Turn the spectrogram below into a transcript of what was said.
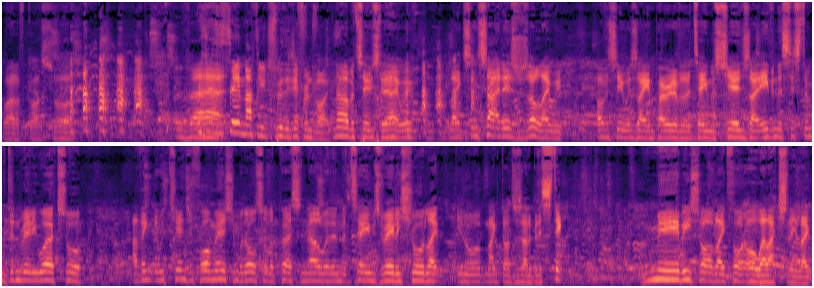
well, of course, so Which is the same Matthew, just with a different voice. No, but seriously, like, we've, like since Saturday's result, like we obviously it was like imperative that the team was changed. Like even the system didn't really work, so I think there was change of formation, but also the personnel within the teams really showed like you know Mike Dodds has had a bit of stick. Maybe sort of like thought, oh well, actually, like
